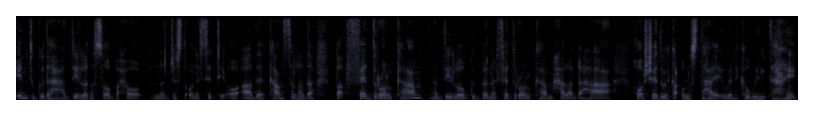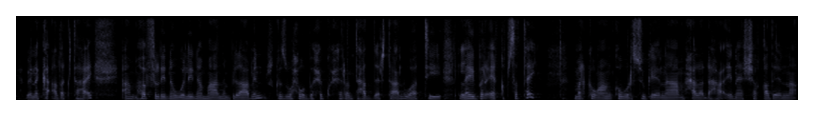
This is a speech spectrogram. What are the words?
inta gudaha haddii laga soo baxo not just on a city oo other councilada but federalka haddii loo gudbana federalka maxaa la dhahaa hoosheeda way ka culus tahay wayna ka weyn tahay wayna ka adag tahay. Hoflina welina maadan bilaabin because wax walba waxay ku xiranta haddeertaan waa tii labor ay qabsatay. Marka waan ka warsugeynaa maxaa la dhahaa inay shaqadeena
